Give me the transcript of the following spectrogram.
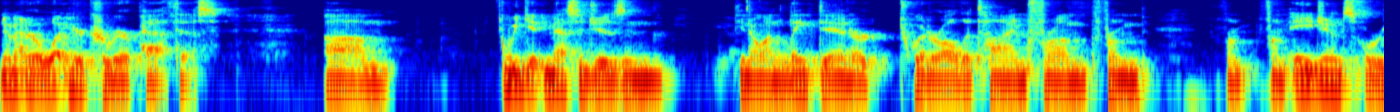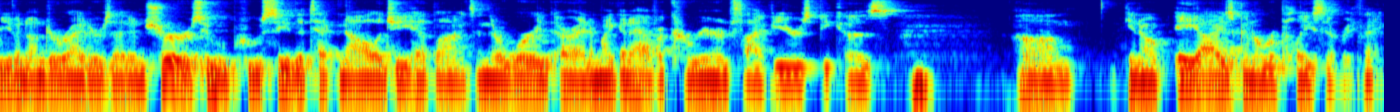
no matter what your career path is. Um, we get messages and you know on LinkedIn or Twitter all the time from from from from agents or even underwriters at insurers who who see the technology headlines and they're worried. All right, am I going to have a career in five years because um, you know AI is going to replace everything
